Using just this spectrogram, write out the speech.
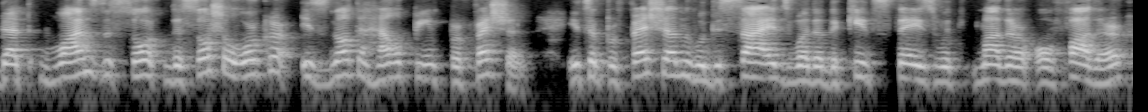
That once the so, the social worker is not a helping profession, it's a profession who decides whether the kid stays with mother or father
